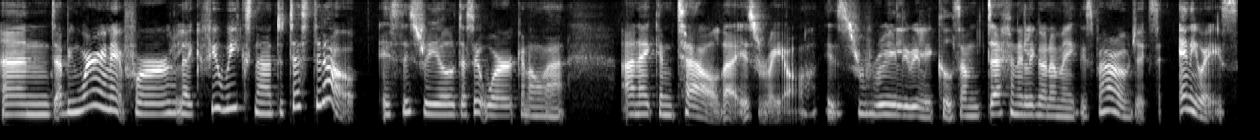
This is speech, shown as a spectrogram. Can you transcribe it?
And I've been wearing it for like a few weeks now to test it out. Is this real? Does it work? And all that. And I can tell that it's real. It's really, really cool. So I'm definitely going to make these power objects. Anyways,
